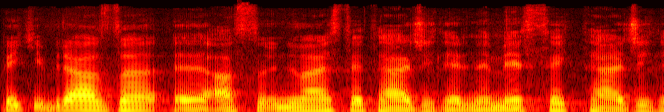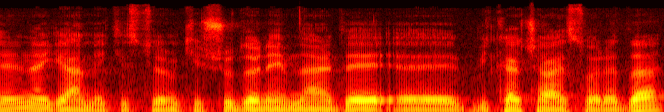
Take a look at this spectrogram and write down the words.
Peki biraz da e, aslında üniversite tercihlerine, meslek tercihlerine gelmek istiyorum ki şu dönemlerde e, birkaç ay sonra da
